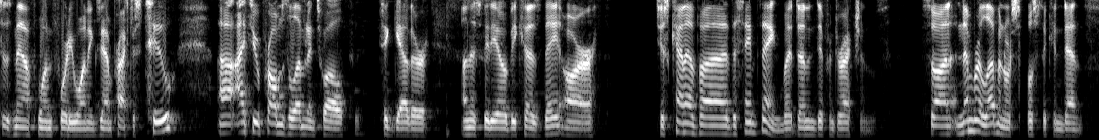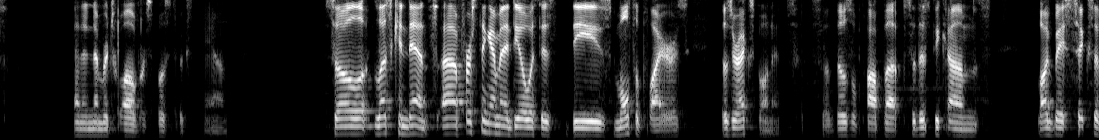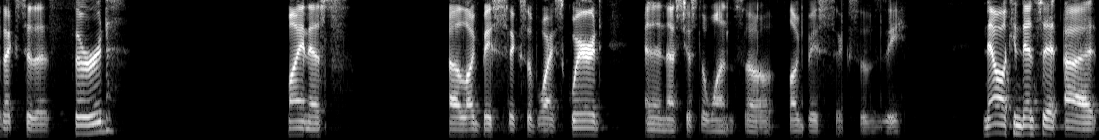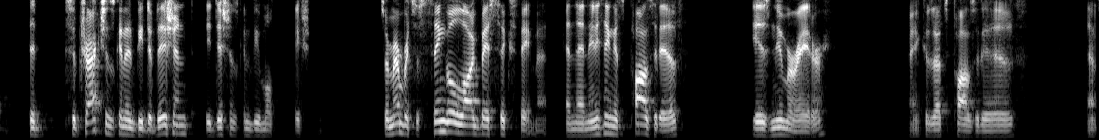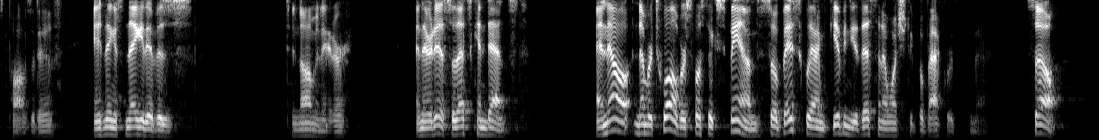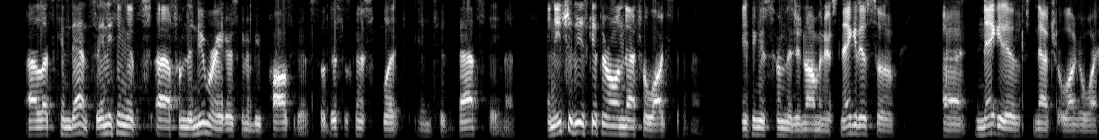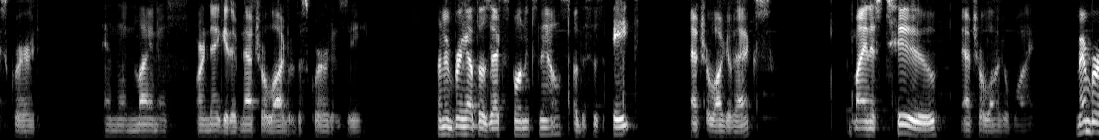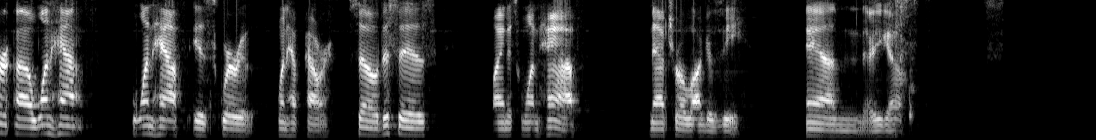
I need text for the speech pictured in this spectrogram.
This is Math 141 exam practice 2. Uh, I threw problems 11 and 12 together on this video because they are just kind of uh, the same thing but done in different directions. So on number 11 we're supposed to condense and in number 12 we're supposed to expand. So let's condense. Uh, first thing I'm going to deal with is these multipliers. Those are exponents. So those will pop up. So this becomes log base 6 of x to the third minus uh, log base 6 of y squared, and then that's just a 1, so log base 6 of z. Now I'll condense it. Uh, the subtraction is going to be division, the addition is going to be multiplication. So remember, it's a single log base 6 statement, and then anything that's positive is numerator, right, because that's positive, that's positive. Anything that's negative is denominator. And there it is, so that's condensed. And now number 12, we're supposed to expand. So basically I'm giving you this and I want you to go backwards from there. So uh, let's condense. Anything that's uh, from the numerator is going to be positive. So this is going to split into that statement. And each of these get their own natural log statement. Anything that's from the denominator is negative, so uh, negative natural log of y squared, and then minus or negative natural log of the square root of z. Let me bring out those exponents now. So this is 8 natural log of x minus 2 natural log of y. Remember, uh, 1 half, 1 half is square root, 1 half power. So this is minus 1 half natural log of z. And there you go.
